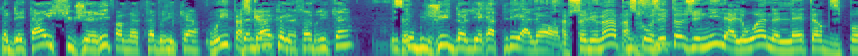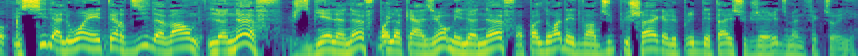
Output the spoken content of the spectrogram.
de détail suggéré par le fabricant. Oui, parce Tellement que- que le fabricant est obligé de les rappeler à l'ordre. Absolument, parce qu'aux États-Unis, la loi ne l'interdit pas. Ici, la loi interdit de vendre le neuf. Je dis bien le neuf, pas l'occasion, mais le neuf n'a pas le droit d'être vendu plus cher que le prix de détail suggéré du manufacturier.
